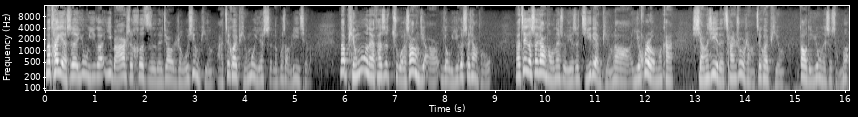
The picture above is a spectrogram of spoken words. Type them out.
那它也是用一个一百二十赫兹的叫柔性屏啊，这块屏幕也使了不少力气了。那屏幕呢，它是左上角有一个摄像头，那这个摄像头呢属于是极点屏了啊。一会儿我们看详细的参数上这块屏到底用的是什么。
